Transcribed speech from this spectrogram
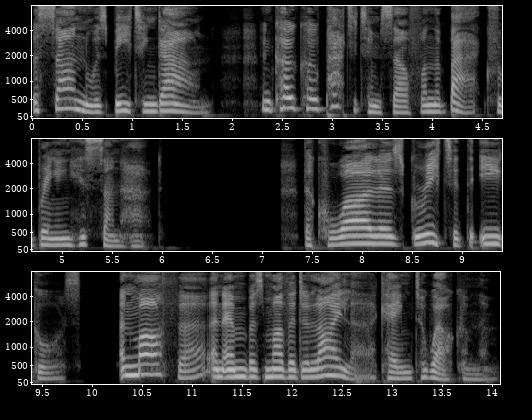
The sun was beating down, and Koko patted himself on the back for bringing his sun hat. The koalas greeted the eagles, and Martha and Ember's mother Delilah came to welcome them.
